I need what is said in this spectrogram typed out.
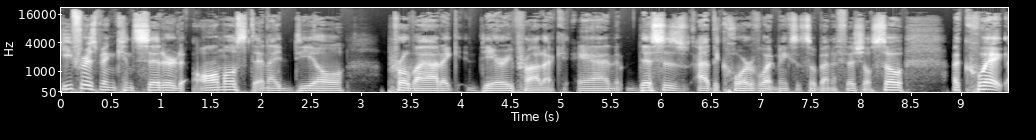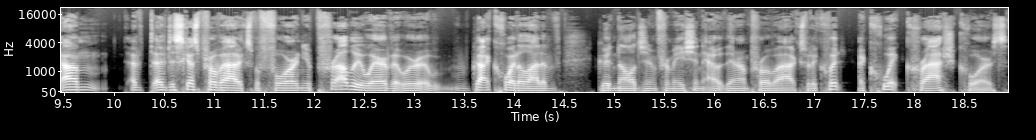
kefir has been considered almost an ideal probiotic dairy product, and this is at the core of what makes it so beneficial. So, a quick um, I've I've discussed probiotics before, and you're probably aware of it. We're, we've got quite a lot of good knowledge information out there on probiotics, but a quick a quick crash course.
